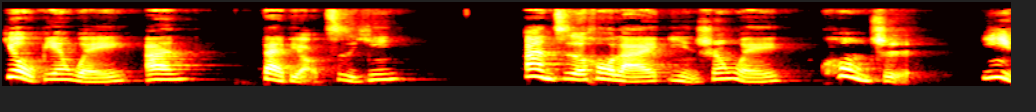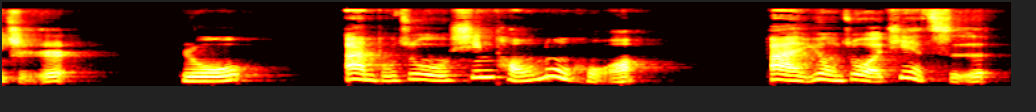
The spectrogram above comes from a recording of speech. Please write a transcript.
右边为安，代表字音。按字后来引申为控制、抑制，如按不住心头怒火。按用作介词，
